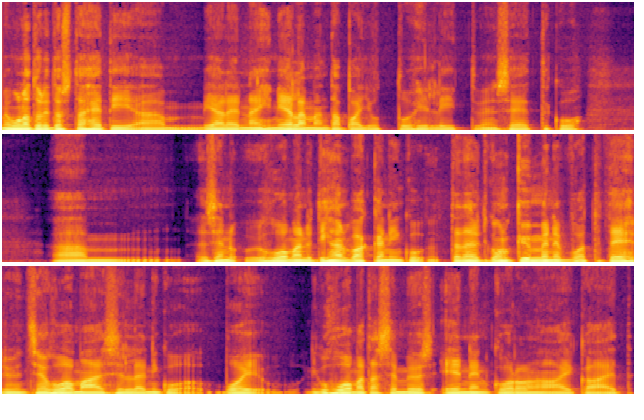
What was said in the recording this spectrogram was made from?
Ja mulla tuli tuosta heti äh, mieleen näihin elämäntapajuttuihin liittyen se, että kun ähm, sen huomaa nyt ihan vaikka, niin kuin, tätä nyt kun on kymmenen vuotta tehnyt, niin se huomaa sille, niin kuin voi niin kuin huomata se myös ennen korona-aikaa, että,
